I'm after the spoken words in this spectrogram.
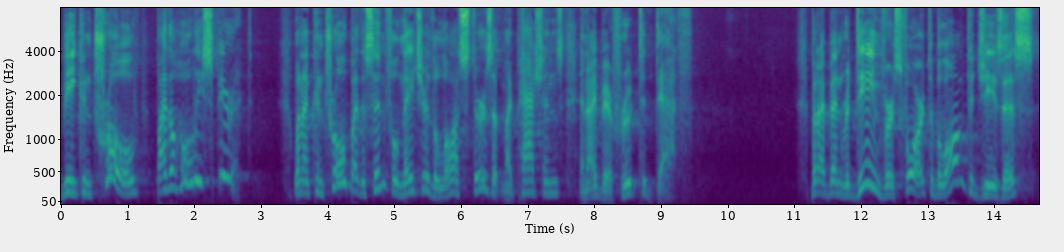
being controlled by the Holy Spirit. When I'm controlled by the sinful nature, the law stirs up my passions and I bear fruit to death. But I've been redeemed, verse 4, to belong to Jesus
